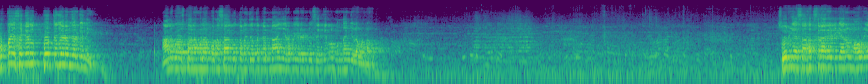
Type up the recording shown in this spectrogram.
ముప్పై సెకండ్లు పూర్తి చేయడం జరిగింది. నాలుగవ స్థానంలో కొనసాగుతున్న జత కన్నా ఇరవై రెండు సెకండ్లు ముందంజలో ఉన్నాం. సూర్య సహస్రారెడ్డి గారు మౌర్య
